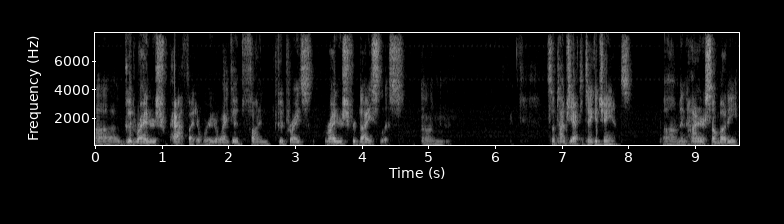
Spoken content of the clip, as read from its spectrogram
uh, good writers for Pathfinder? Where do I good find good writers for Diceless? Um, sometimes you have to take a chance um, and hire somebody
